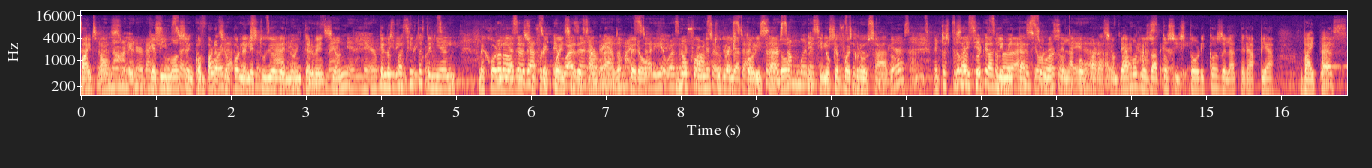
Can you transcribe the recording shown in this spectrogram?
bypass eh, que vimos en comparación con el estudio de no intervención, que los pacientes tenían mejoría de su frecuencia de sangrado, pero no fue un estudio aleatorizado, sino que fue cruzado. Entonces, pues hay ciertas limitaciones en la comparación. Veamos los datos históricos de la terapia bypass.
